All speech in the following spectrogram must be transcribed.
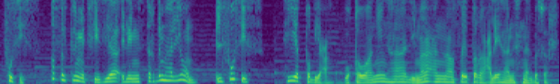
فوسيس. أصل كلمة فيزياء اللي بنستخدمها اليوم الفوسيس هي الطبيعة وقوانينها اللي ما عنا سيطرة عليها نحن البشر.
